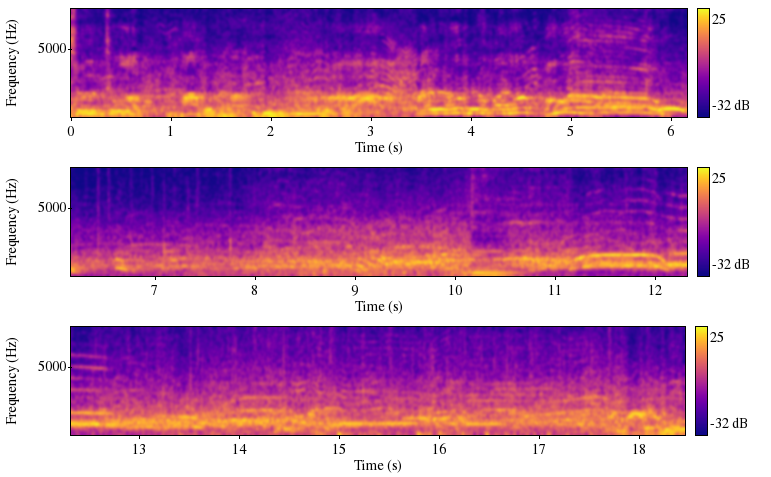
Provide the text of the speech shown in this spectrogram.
เชิญชวนกับอีก 5 คนนะฮะอีกยูนิตนะครับผมก็ไปเลยครับเพลงต่อไปครับมากเลยครับผม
